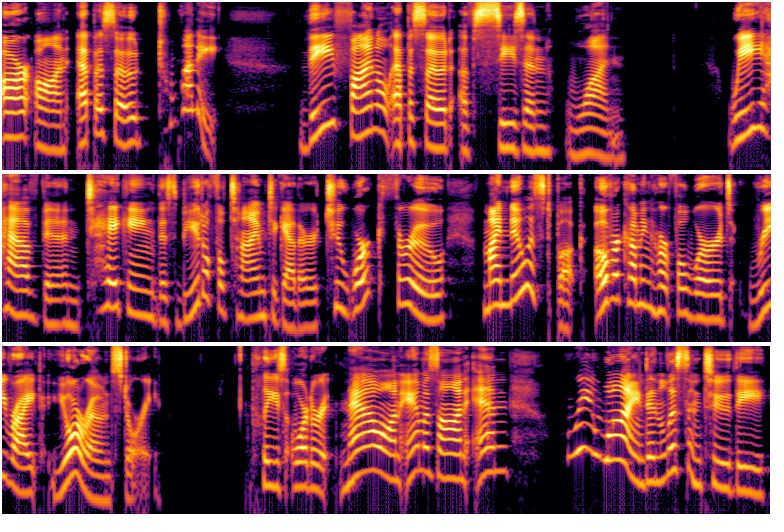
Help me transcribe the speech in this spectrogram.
are on episode 20, the final episode of season one. We have been taking this beautiful time together to work through my newest book, Overcoming Hurtful Words Rewrite Your Own Story. Please order it now on Amazon and rewind and listen to the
